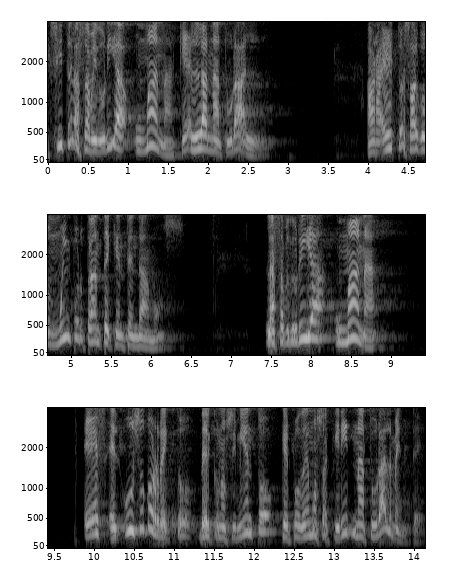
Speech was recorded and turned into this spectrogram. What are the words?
Existe la sabiduría humana, que es la natural. Ahora, esto es algo muy importante que entendamos. La sabiduría humana es el uso correcto del conocimiento que podemos adquirir naturalmente.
